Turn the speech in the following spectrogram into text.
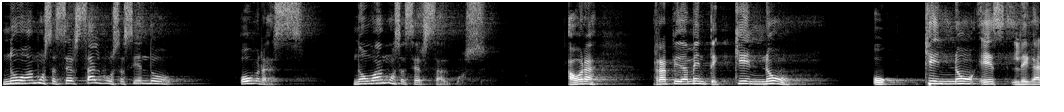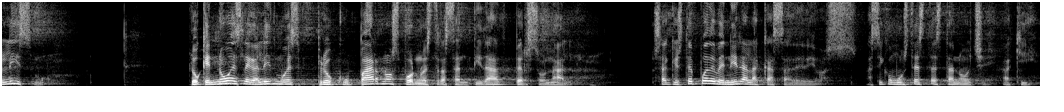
No vamos a ser salvos haciendo obras. No vamos a ser salvos. Ahora, rápidamente, ¿qué no o qué no es legalismo? Lo que no es legalismo es preocuparnos por nuestra santidad personal. O sea que usted puede venir a la casa de Dios, así como usted está esta noche aquí.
